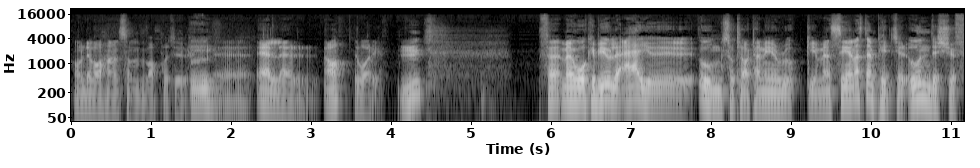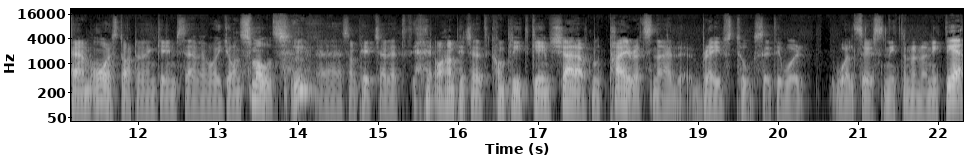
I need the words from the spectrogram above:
Om det var han som var på tur. Eh, eller, ja, det var det ju. Mm. För, men Walker Buehler är ju ung såklart, han är ju en rookie. Men senast en pitcher under 25 år startade en Game 7 var John Smoltz. Eh, som pitchade ett, och han pitchade ett complete game shutout mot Pirates när Braves tog sig till World, World Series 1991.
